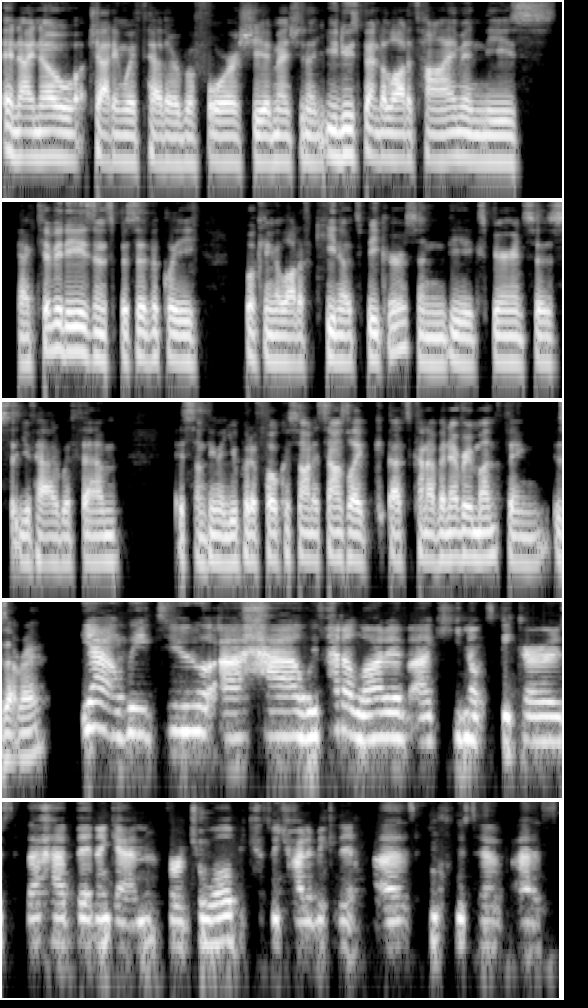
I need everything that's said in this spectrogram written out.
And I know chatting with Heather before, she had mentioned that you do spend a lot of time in these activities and specifically booking a lot of keynote speakers and the experiences that you've had with them is something that you put a focus on. It sounds like that's kind of an every month thing. Is that right? Yeah, we do uh, have, we've had a lot of uh, keynote speakers that have been, again, virtual because we try to make it as inclusive as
